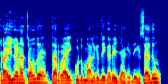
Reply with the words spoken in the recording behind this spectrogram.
ਟਰਾਈ ਲੈਣਾ ਚਾਹੁੰਦਾ ਹੈ, ਤਾਂ ਰਾਈਕੋਟ ਮਾਲਕ ਦੇ ਘਰੇ ਜਾ ਕੇ ਦੇਖ ਸਕਦੇ ਹੋ।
